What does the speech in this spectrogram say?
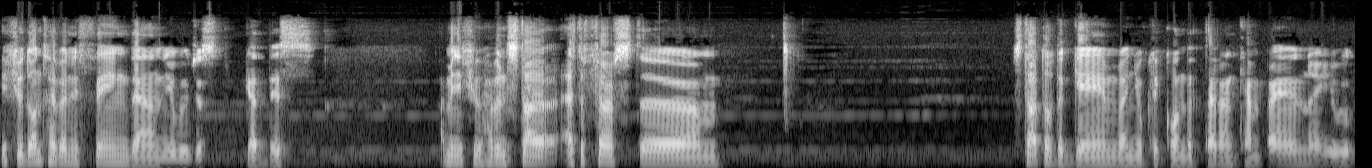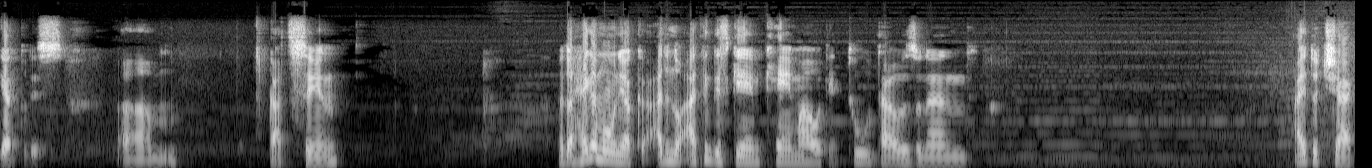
If you don't have anything, then you will just get this. I mean, if you haven't started as the first um, start of the game when you click on the Terran campaign uh, you will get to this um, cutscene the Hegemonia, I don't know, I think this game came out in 2000 and... I had to check.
